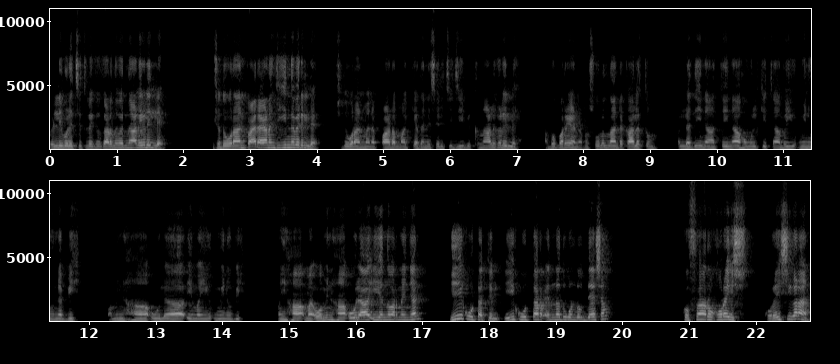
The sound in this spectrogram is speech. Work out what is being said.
വെള്ളി വെളിച്ചത്തിലേക്ക് കടന്നു വരുന്ന ആളുകളില്ലേ? വിശുദ്ധ ഖുറാൻ പാരായണം ചെയ്യുന്നവരില്ലേ? വിശുദ്ധ ഖുറാൻ മനഃപ്പാടമാക്കി അതനുസരിച്ച് ജീവിക്കുന്ന ആളുകളില്ലേ? അപ്പൊ പറയാണ് റസൂലുള്ളാന്റെ കാലത്തും എന്ന് പറഞ്ഞാൽ ഈ കൂട്ടത്തിൽ ഈ കൂട്ടർ എന്നതുകൊണ്ട് ഉദ്ദേശം കുഫാറു ഖുറൈഷ് ഖുറൈശികളാണ്.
